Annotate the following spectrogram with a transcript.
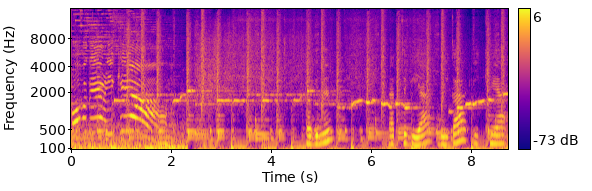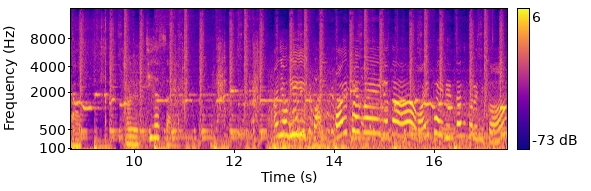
Over there, IKEA! 여기는 라트비아 리가 이케아 앞. 저는 티 샀어요. 아니 여기 와이파이 보행이잖아. 와이파이 된다는 거라니까.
